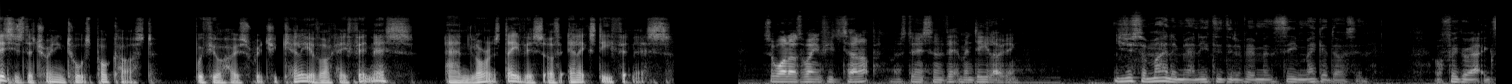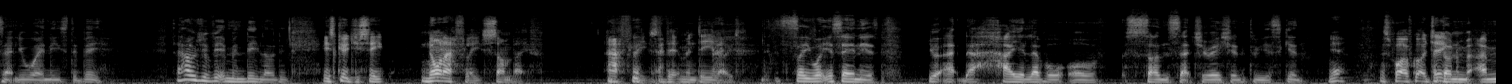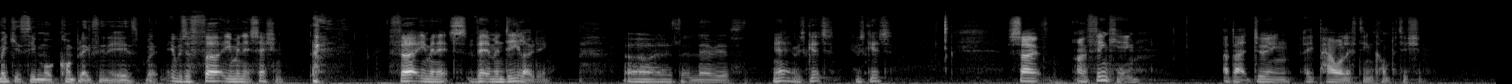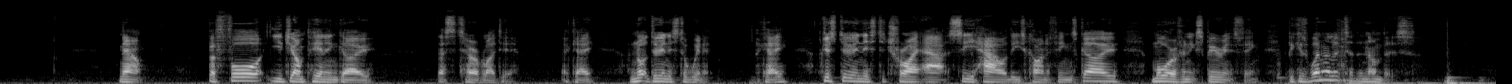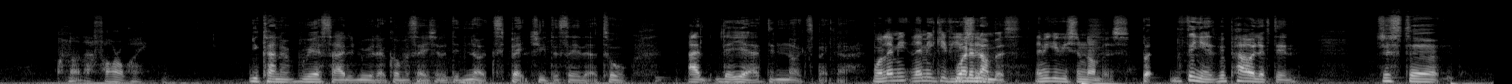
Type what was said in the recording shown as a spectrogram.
This is the Training Talks podcast with your host Richard Kelly of RK Fitness and Lawrence Davis of LXD Fitness. So while I was waiting for you to turn up, I was doing some vitamin D loading. You just reminded me I need to do the vitamin C mega dosing or figure out exactly what it needs to be. So how's your vitamin D loaded? It's good, you see, non-athletes sunbathe. Athletes vitamin D load. So what you're saying is you're at the higher level of sun saturation through your skin. Yeah, that's what I've got to I do. don't I make it seem more complex than it is, but It was a 30-minute session. 30 minutes vitamin D loading. oh, that's hilarious. Yeah, it was good. It was good. So I'm thinking about doing a powerlifting competition. Now, before you jump in and go, that's a terrible idea. Okay, I'm not doing this to win it. Okay, just doing this to try it out, see how these kind of things go. More of an experience thing. Because when I looked at the numbers, I'm not that far away. You kind of rear-sided me with that conversation. I did not expect you to say that at all. I, yeah, I did not expect that. Well, let me let me give you What are some the numbers? Let me give you some numbers. But the thing is, with powerlifting, just to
